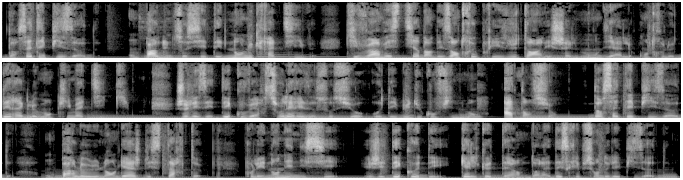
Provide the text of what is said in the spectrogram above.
Dans cet épisode, on parle d'une société non lucrative qui veut investir dans des entreprises luttant à l'échelle mondiale contre le dérèglement climatique. Je les ai découverts sur les réseaux sociaux au début du confinement. Attention, dans cet épisode, on parle le langage des startups. Pour les non-initiés, j'ai décodé quelques termes dans la description de l'épisode.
